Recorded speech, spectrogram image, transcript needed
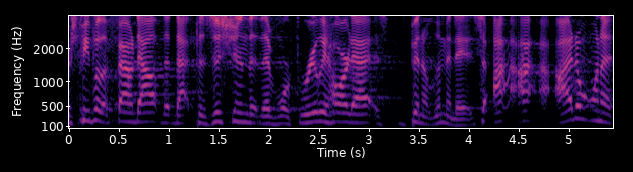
There's people that found out that that position that they've worked really hard at has been eliminated. So I, I, I don't want to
